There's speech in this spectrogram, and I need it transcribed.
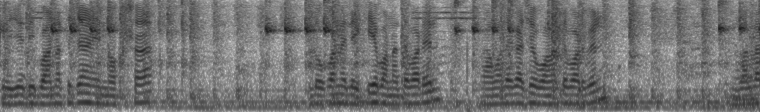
কেউ যদি বানাতে চান এই নকশা দোকানে দেখিয়ে বানাতে পারেন। আমাদের কাছে বানাতে পারবেন। বানা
